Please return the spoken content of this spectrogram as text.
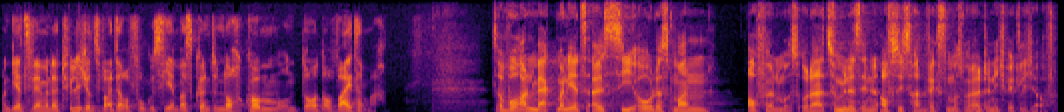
Und jetzt werden wir natürlich uns weiter darauf fokussieren, was könnte noch kommen und dort auch weitermachen. So, woran merkt man jetzt als CEO, dass man aufhören muss oder zumindest in den Aufsichtsrat wechseln muss? Man hört ja nicht wirklich auf.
